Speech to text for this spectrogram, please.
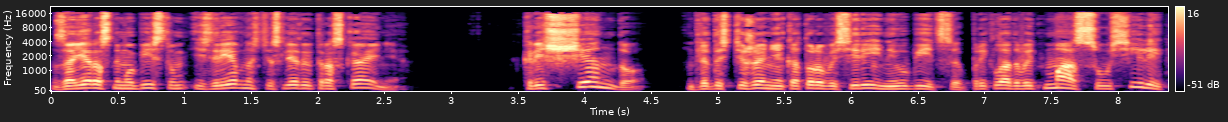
За яростным убийством из ревности следует раскаяние. Крещендо, для достижения которого серийный убийца прикладывает массу усилий,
